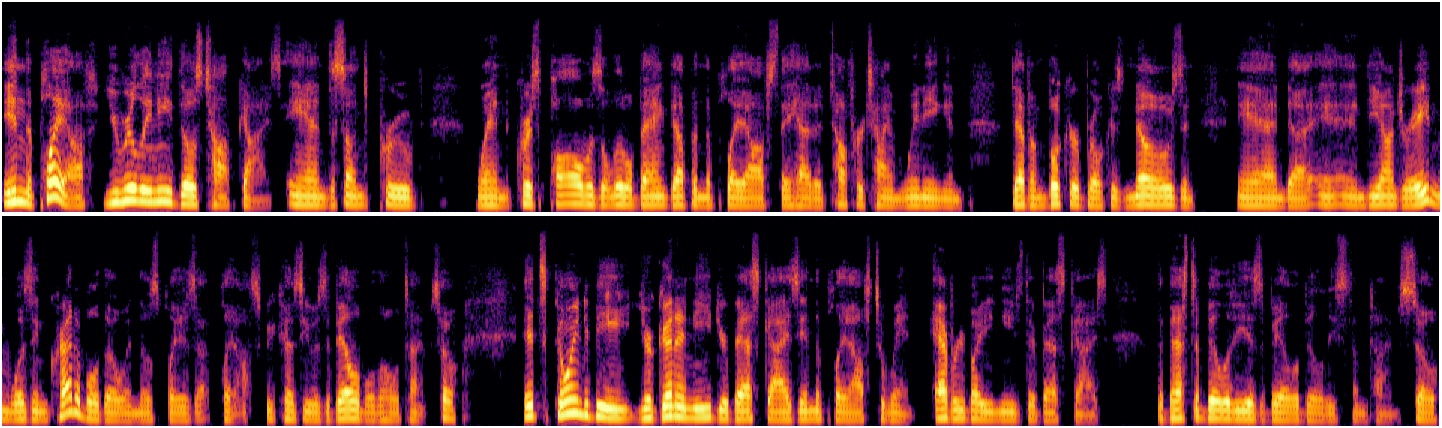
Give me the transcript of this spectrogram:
in the playoffs, you really need those top guys, and the Suns proved when Chris Paul was a little banged up in the playoffs, they had a tougher time winning, and Devin Booker broke his nose, and and uh, and DeAndre Ayton was incredible though in those plays uh, playoffs because he was available the whole time. So it's going to be you're going to need your best guys in the playoffs to win. Everybody needs their best guys. The best ability is availability sometimes. So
